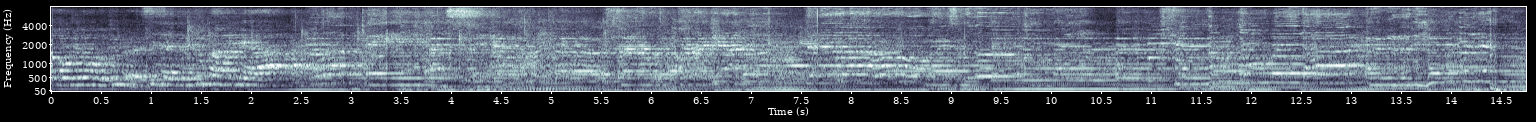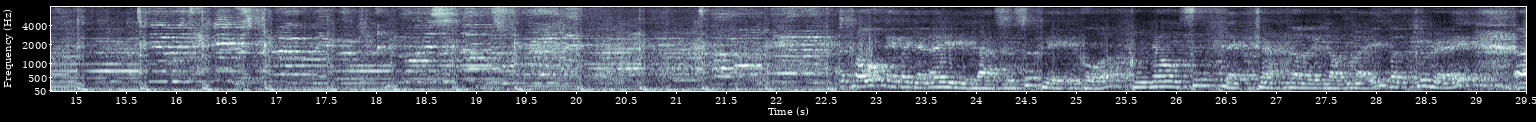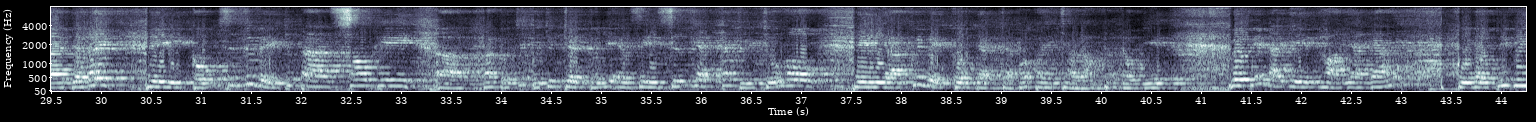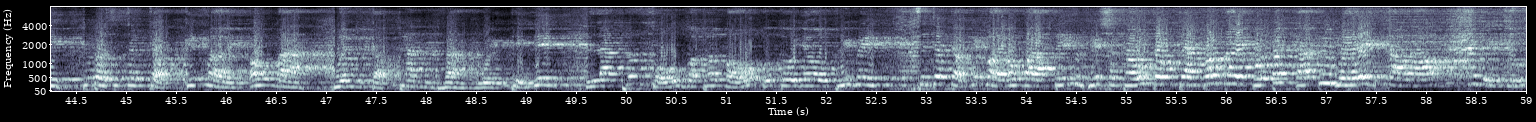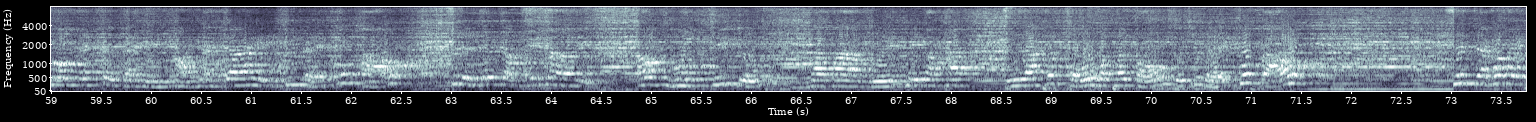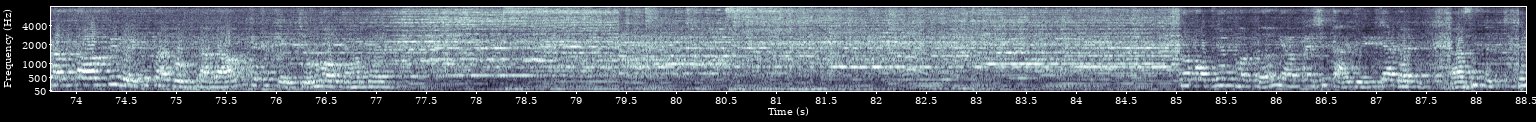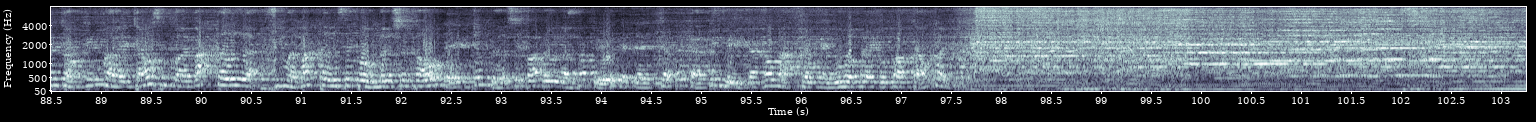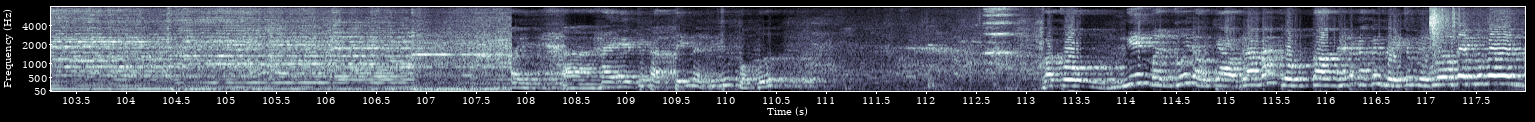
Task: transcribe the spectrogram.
Xuất hiện của cô dâu xinh đẹp tràn ngời lộng lẫy vân chú rể. À, giờ đây thì cũng xin quý vị chúng ta sau khi à, ban tổ chức của chương trình cũng như MC xứng danh các vị chủ hôn thì à, quý vị cùng dành tràng pháo tay chào đón thật nồng nhiệt về phía đại diện họ nhà gái của đầu TV chúng tôi xin trân trọng kính mời ông bà Huỳnh Cẩm Thành và Nguyễn Thị Liên là thân phụ và thân mẫu của cô dâu Thúy Vi. Xin trân trọng kính mời ông bà tiến về phía sân khấu. Trong tràng pháo tay của tất cả quý vị. Chào đó. các vị chủ hôn đến từ đại diện họ nhà trai sư lễ Quốc Bảo xin được trân trọng kính mời ông Huỳnh Chí Dũng và bà Nguyễn Thị Ngọc Thành là thân phụ và thân mẫu của sư lễ Quốc Bảo Xin chào các bạn thật to quý vị chúng ta cùng chào đón cho các vị chủ hôn ngày hôm nay. Còn một nhân vật nữa ngày hôm nay sẽ đại diện gia đình. À, Xin được trân trọng kính mời cháu xin mời bác Tư ạ. Xin mời bác Tư sẽ cùng lên sân khấu để chút nữa sẽ có đôi lời phát biểu để để cho tất cả quý vị đang có mặt trong ngày hôm nay của con cháu mình. Hai em chúng ta tiến lên phía trước một bước. Và cùng nghiêng mình cúi đầu chào ra mắt cùng toàn thể tất cả quý vị trong ngày vui hôm của mình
